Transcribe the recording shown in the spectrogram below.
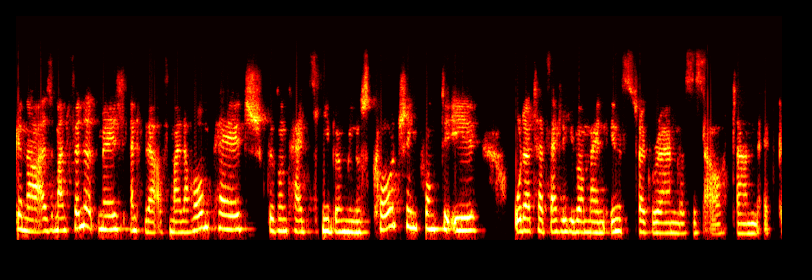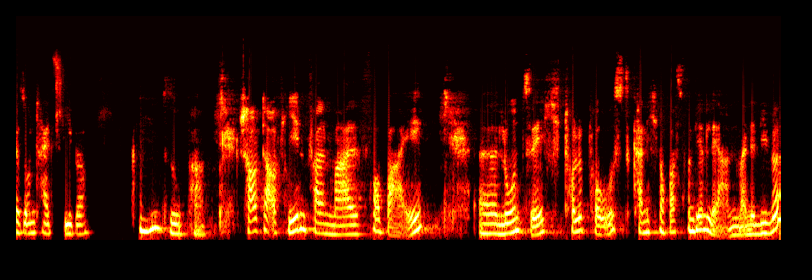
Genau, also man findet mich entweder auf meiner Homepage gesundheitsliebe-coaching.de oder tatsächlich über mein Instagram, das ist auch dann Gesundheitsliebe. Mhm, super. Schaut da auf jeden Fall mal vorbei. Äh, lohnt sich. Tolle Post. Kann ich noch was von dir lernen, meine Liebe?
